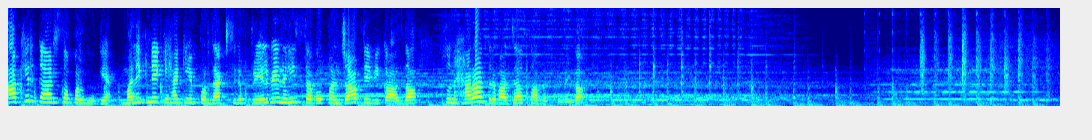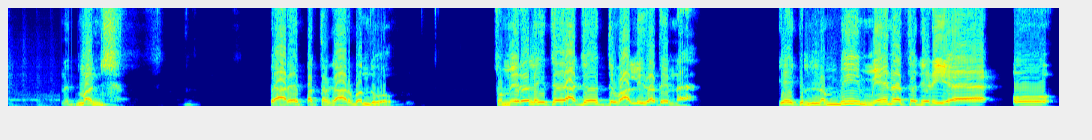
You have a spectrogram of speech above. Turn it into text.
ਆਖਿਰਕਾਰ ਸਫਲ ਹੋ ਗਿਆ। ਮਲਿਕ ਨੇ ਕਿਹਾ ਕਿ ਇਹ ਪ੍ਰੋਜੈਕਟ ਸਿਰਫ ਰੇਲਵੇ ਨਹੀਂ, ਸਗੋਂ ਪੰਜਾਬ ਦੇ ਵਿਕਾਸ ਦਾ ਸੁਨਹਿਰਾ ਦਰਵਾਜ਼ਾ ਸਾਬਤ ਹੋਵੇਗਾ। ਨਿਤ ਮੰਚ ਪਿਆਰੇ ਪੱਤਰਕਾਰ ਬੰਧੂਓ, ਸੋ ਮੇਰੇ ਲਈ ਤੇ ਅੱਜ ਦੀਵਾਲੀ ਦਾ ਦਿਨ ਹੈ ਕਿ ਇੱਕ ਲੰਬੀ ਮਿਹਨਤ ਜਿਹੜੀ ਹੈ, ਉਹ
